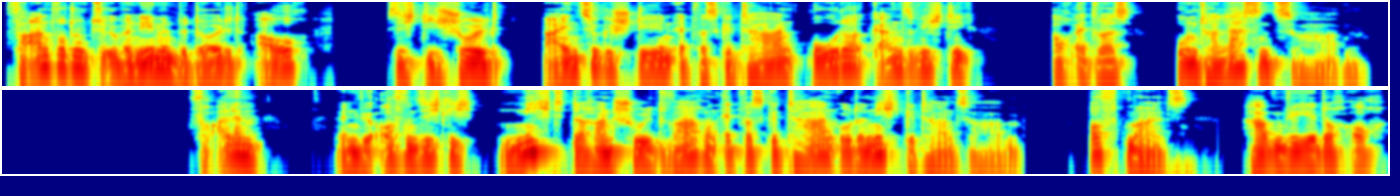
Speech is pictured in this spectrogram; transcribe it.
Verantwortung zu übernehmen bedeutet auch, sich die Schuld einzugestehen, etwas getan oder, ganz wichtig, auch etwas unterlassen zu haben. Vor allem, wenn wir offensichtlich nicht daran schuld waren, etwas getan oder nicht getan zu haben. Oftmals haben wir jedoch auch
